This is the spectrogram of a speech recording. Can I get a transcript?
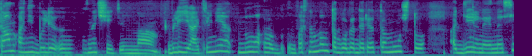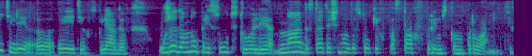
там они были э, значительно влиятельнее, но в основном-то благодаря тому, что отдельные носители этих взглядов уже давно присутствовали на достаточно высоких постах в крымском парламенте.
